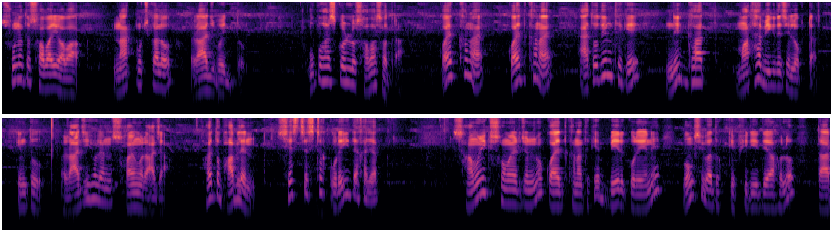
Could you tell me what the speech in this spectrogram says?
শুনে তো সবাই অবাক। নাক কুঁচকালো রাজবৈদ্য। উপহাস করল সভাসদরা। কয়েকখানায় কয়েকখানায় এতদিন থেকে নির্ঘাত মাথা বিগড়েছে লোকটার। কিন্তু রাজি হলেন স্বয়ং রাজা। হয়তো ভাবলেন, শেষ চেষ্টা করেই দেখা যাক। সাময়িক সময়ের জন্য কয়েদখানা থেকে বের করে এনে বংশীবাদককে ফিরিয়ে দেওয়া হলো তার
